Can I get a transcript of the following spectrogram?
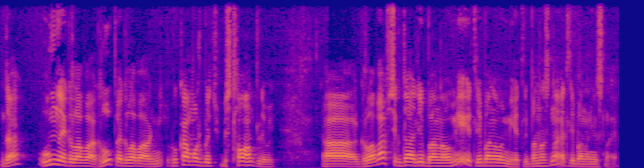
Да? Умная голова, глупая голова, рука может быть бесталантливой. А голова всегда либо она умеет, либо она умеет, либо она знает, либо она не знает.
